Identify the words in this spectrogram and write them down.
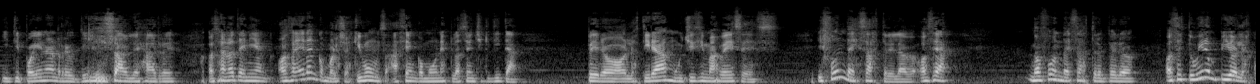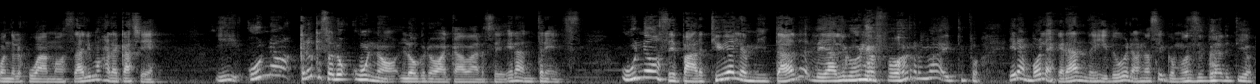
Y tipo eran reutilizables, arre. O sea, no tenían... O sea, eran como los chasquibooms, hacían como una explosión chiquitita. Pero los tirabas muchísimas veces. Y fue un desastre, la O sea, no fue un desastre, pero... O sea, estuvieron piolas cuando lo jugamos. Salimos a la calle. Y uno, creo que solo uno logró acabarse. Eran tres. Uno se partió a la mitad de alguna forma. Y tipo, eran bolas grandes y duras. No sé cómo se partió.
